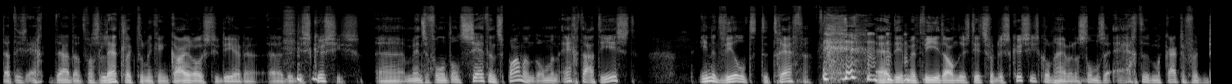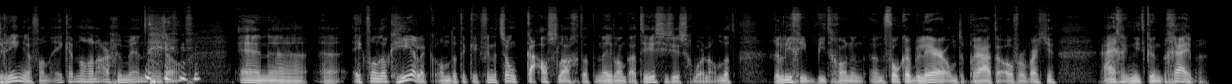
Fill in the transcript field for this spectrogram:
Dat is echt, ja, dat was letterlijk toen ik in Cairo studeerde, uh, de discussies. mensen vonden het ontzettend spannend om een echte atheïst in het wild te treffen. uh, dit, met wie je dan dus dit soort discussies kon hebben. Dan stonden ze echt elkaar te verdringen van ik heb nog een argument en zo. en uh, uh, ik vond het ook heerlijk, omdat ik, ik vind het zo'n kaalslag dat Nederland atheïstisch is geworden. Omdat religie biedt gewoon een, een vocabulaire om te praten over wat je eigenlijk niet kunt begrijpen.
